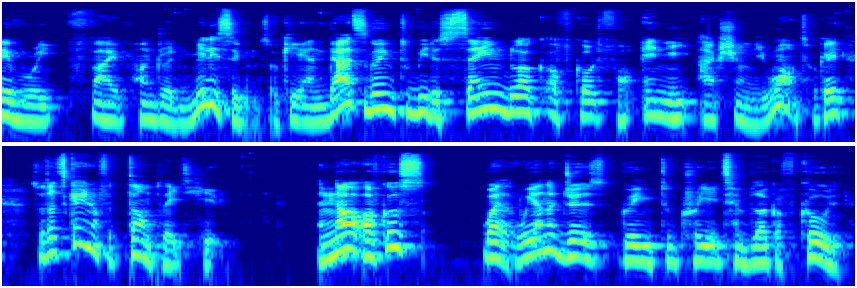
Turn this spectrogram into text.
every 500 milliseconds, okay? And that's going to be the same block of code for any action you want, okay? So that's kind of a template here. And now, of course, well, we are not just going to create a block of code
